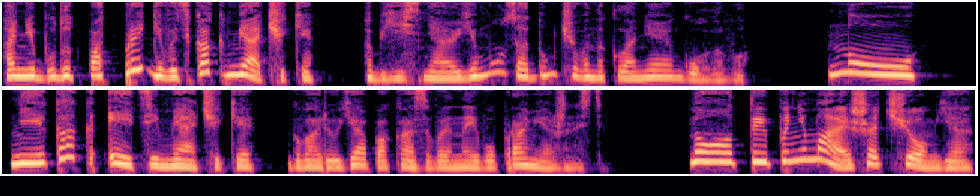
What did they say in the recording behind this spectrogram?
Они будут подпрыгивать, как мячики, объясняю ему, задумчиво наклоняя голову. Ну, не как эти мячики, говорю я, показывая на его промежность. Но ты понимаешь, о чем я.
